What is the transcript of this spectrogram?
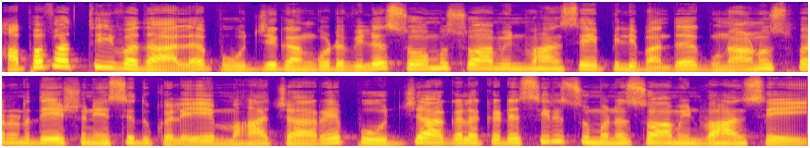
අපවත් වී වදාළ පූජ්‍ය ගංගොඩවිල සෝම ස්වාමින් වහන්සේ පිළිබඳ ගුණානුස්මරණ දේශනය සිදු කළේ මහාචාර්ය පූජ්‍ය අගලකඩ සිරිසුමන ස්වාමින් වහන්සේයි.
